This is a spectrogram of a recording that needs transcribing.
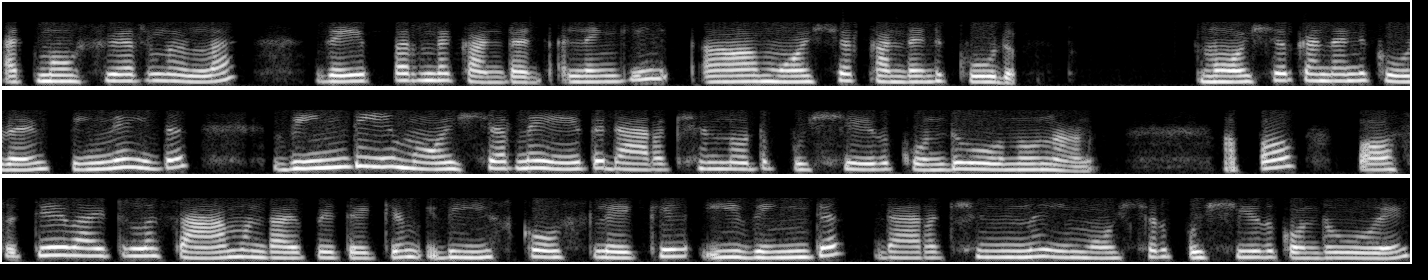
അറ്റ്മോസ്ഫിയറിലുള്ള വേപ്പറിന്റെ കണ്ടന്റ് അല്ലെങ്കിൽ ആ മോയ്സ്ചർ കണ്ടന്റ് കൂടും. മോയ്സ്ചർ കണ്ടന്റ് കൂടുകയും പിന്നെ ഇത് വിൻഡ് ഈ മോയ്സ്ചറിനെ ഏത് ഡയറക്ഷനിലോട്ട് പുഷ് ചെയ്ത് കൊണ്ടുപോകുന്നു എന്നാണ്. അപ്പോൾ പോസിറ്റീവ് ആയിട്ടുള്ള സാം ഉണ്ടായപ്പോഴത്തേക്കും ഇത് ഈസ്റ്റ് കോസ്റ്റിലേക്ക് ഈ വിൻഡ് ഡയറക്ഷനിൽ നിന്ന് ഈ മോയ്സ്ചർ പുഷ് ചെയ്ത് കൊണ്ടുപോവുകയും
